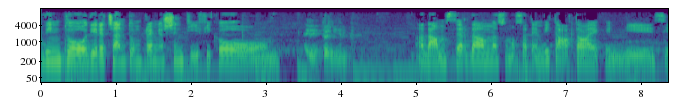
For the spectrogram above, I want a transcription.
vinto di recente un premio scientifico. Hai detto niente. Ad Amsterdam sono stata invitata e quindi sì,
